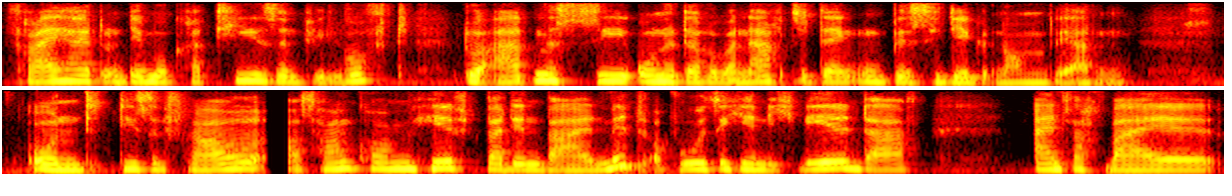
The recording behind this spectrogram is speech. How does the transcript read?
Freiheit und Demokratie sind wie Luft, du atmest sie, ohne darüber nachzudenken, bis sie dir genommen werden. Und diese Frau aus Hongkong hilft bei den Wahlen mit, obwohl sie hier nicht wählen darf, einfach weil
